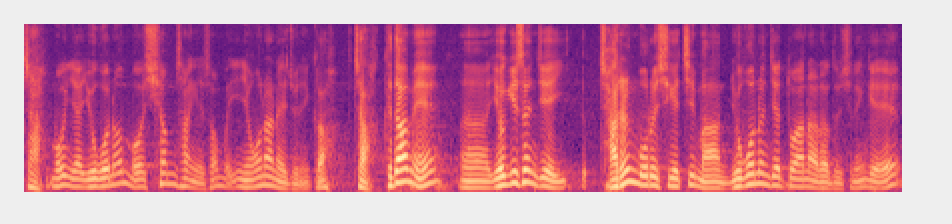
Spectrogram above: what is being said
자, 뭐 이제 요거는 뭐 시험상에서 뭐 인용은 안 해주니까. 자, 그 다음에 어, 여기서 이제 잘은 모르시겠지만 요거는 이제 또 하나 알아두시는 게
